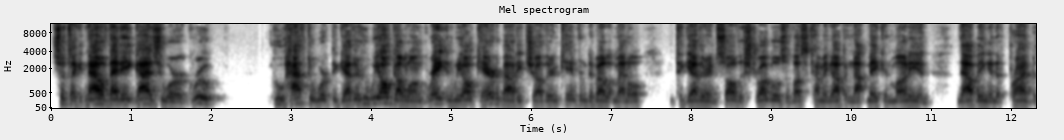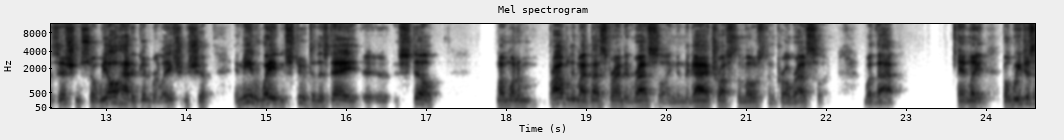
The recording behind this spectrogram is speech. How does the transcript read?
so it's like now that eight guys who are a group who have to work together, who we all got along great and we all cared about each other and came from developmental together and saw the struggles of us coming up and not making money and now being in a prime position. So we all had a good relationship. And me and Wade and Stu to this day, uh, uh, still my one of probably my best friend in wrestling and the guy I trust the most in pro wrestling with that. And like, but we just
